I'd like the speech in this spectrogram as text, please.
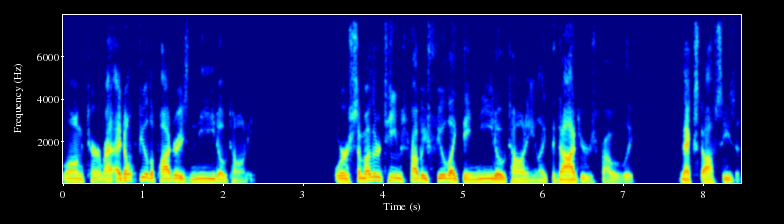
long term. I, I, don't feel the Padres need Ohtani. where some other teams probably feel like they need Ohtani, like the Dodgers probably next off season.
